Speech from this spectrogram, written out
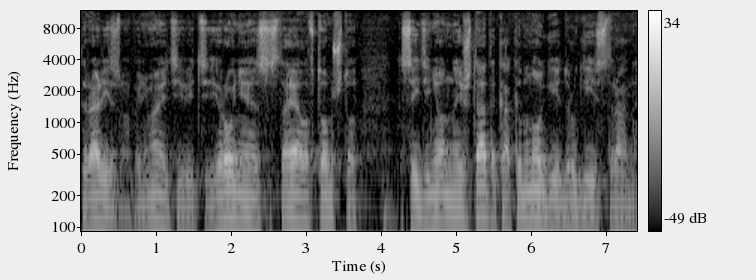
терроризма. Понимаете, ведь ирония состояла в том, что Соединенные Штаты, как и многие другие страны,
